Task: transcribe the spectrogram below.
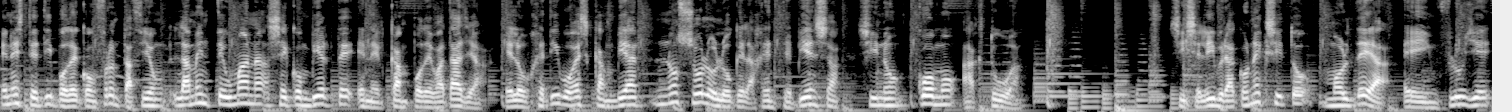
En este tipo de confrontación, la mente humana se convierte en el campo de batalla. El objetivo es cambiar no solo lo que la gente piensa, sino cómo actúa. Si se libra con éxito, moldea e influye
